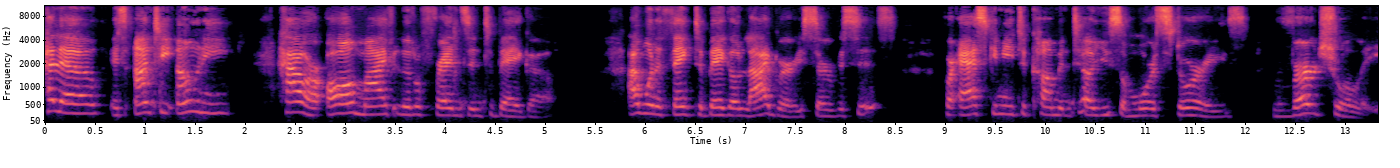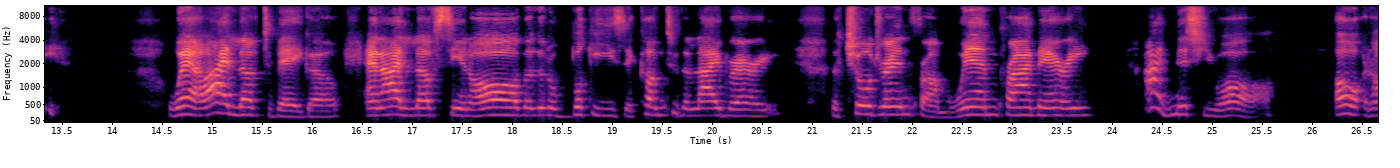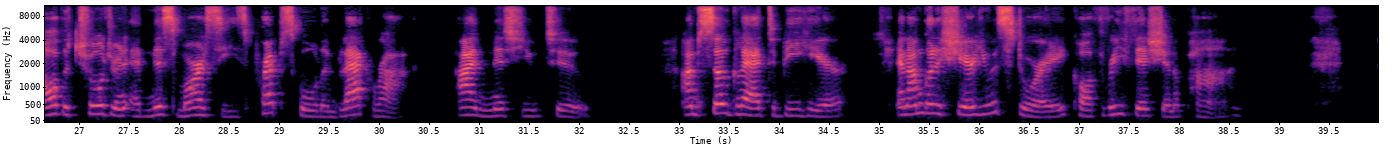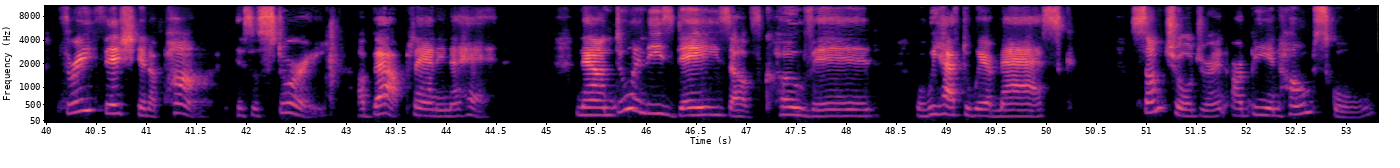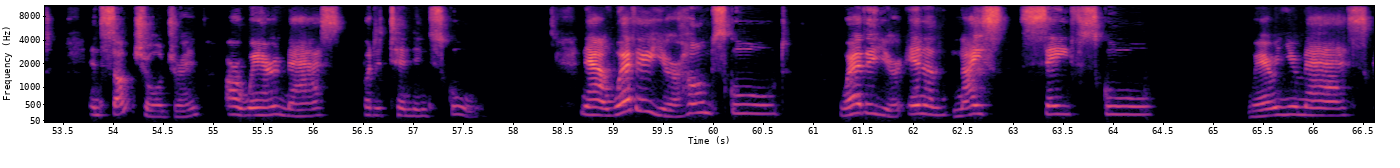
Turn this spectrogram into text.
Hello, it's Auntie Oni. How are all my little friends in Tobago? I want to thank Tobago Library Services for asking me to come and tell you some more stories virtually. Well, I love Tobago and I love seeing all the little bookies that come to the library, the children from WIM Primary. I miss you all. Oh, and all the children at Miss Marcy's prep school in Black Rock. I miss you too. I'm so glad to be here. And I'm going to share you a story called Three Fish in a Pond. Three Fish in a Pond is a story about planning ahead. Now, during these days of COVID, where we have to wear masks, some children are being homeschooled and some children are wearing masks but attending school. Now, whether you're homeschooled, whether you're in a nice, safe school, wearing your mask,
